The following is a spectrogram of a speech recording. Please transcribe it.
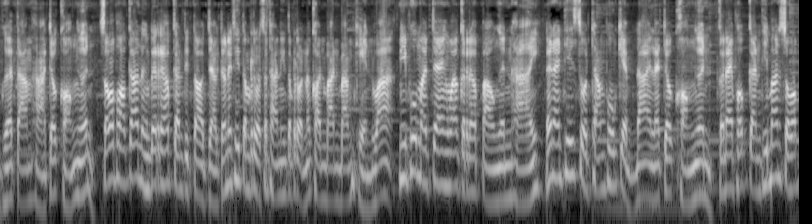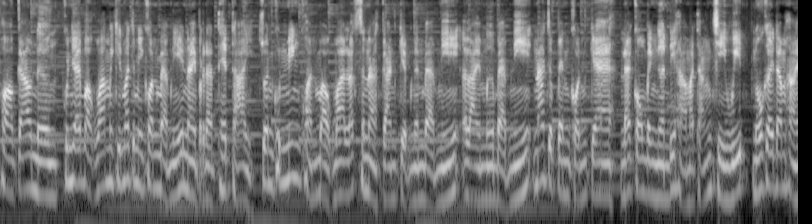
เพื่อตามหาเจ้าของเงิน สวพ 91 ได้รับการติดต่อจากเจ้าหน้าที่ตำรวจสถานีตำรวจนครบาลบางเขนว่า มีผู้มาแจ้งว่ากระเป๋าเงินหาย และในที่สุดทั้งผู้เก็บได้และเจ้าของเงิน ก็ได้พบกันที่บ้านสวพ 91 คุณยายบอกว่าไม่คิดว่าจะมีคนแบบนี้ในประเทศไทย ส่วนคุณมิ่งขวัญบอกว่าลักษณะการเก็บเงินแบบนี้ลายมือแบบนี้น่าจะเป็นคนแก่และคงเป็นเงินที่หามาทั้งชีวิต หนูเคยทำหาย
